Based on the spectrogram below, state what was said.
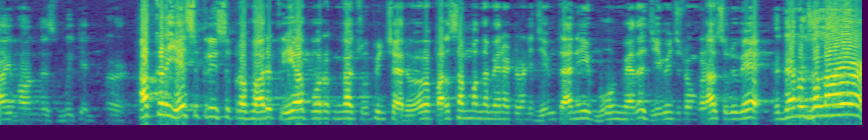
life on this wicked earth. అక్కడ యేసుక్రీస్తు ప్రభు వారు క్రియాపూర్వకంగా చూపించారు పరసంబంధమైనటువంటి జీవితాన్ని భూమి మీద జీవించడం కూడా సులువే The devil's a liar.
